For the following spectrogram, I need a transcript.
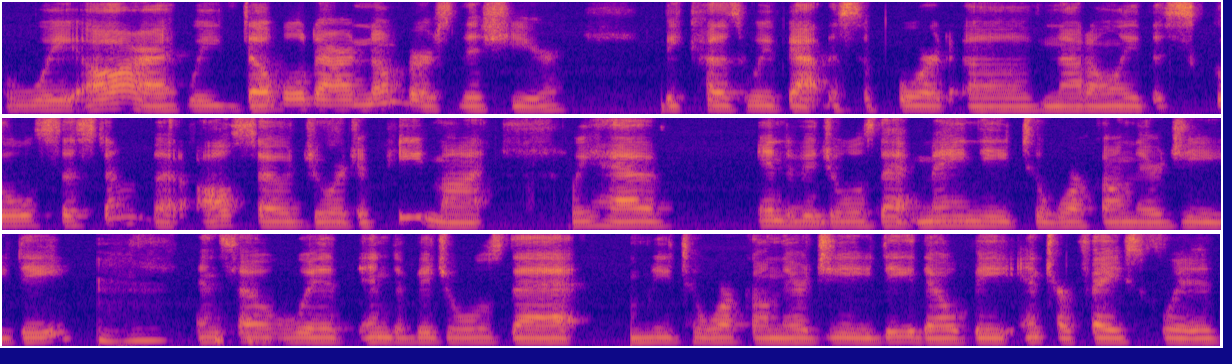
We are. We doubled our numbers this year because we've got the support of not only the school system, but also Georgia Piedmont. We have individuals that may need to work on their GED. Mm-hmm. And so, with individuals that need to work on their GED, they'll be interfaced with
